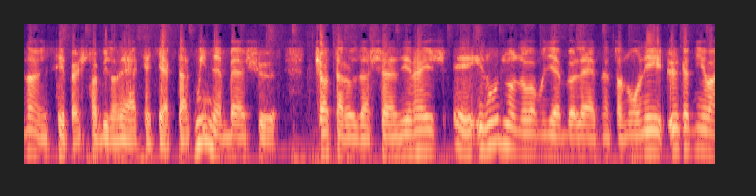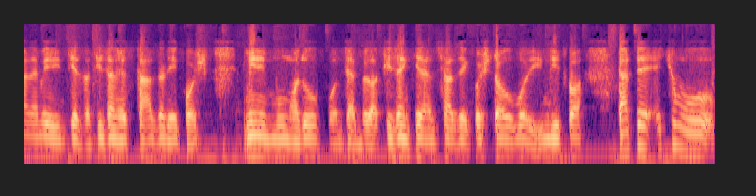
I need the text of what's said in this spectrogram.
nagyon szépen stabilan elketyek. Tehát minden belső csatározás ellenére, és én úgy gondolom, hogy ebből lehetne tanulni. Őket nyilván nem érinti ez a 15%-os minimum adópont ebből a 19%-os tauból indítva. Tehát egy csomó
